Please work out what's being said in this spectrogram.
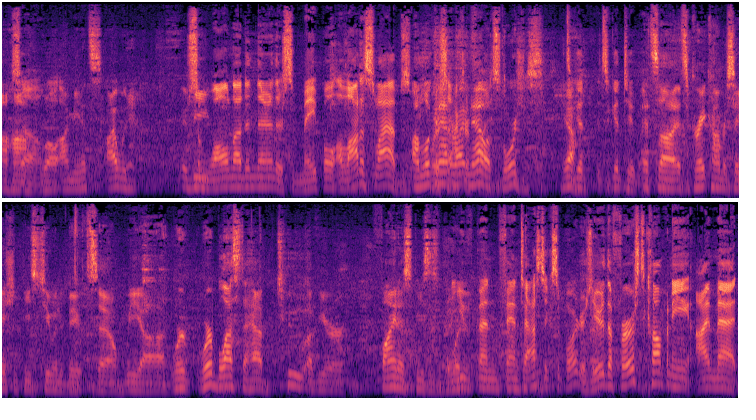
Uh-huh. So well, I mean, it's. I would. It'd some be, walnut in there. There's some maple. A lot of slabs. I'm looking at it right now. It's gorgeous. It's yeah. a good. It's a good tube. It's uh, it's a great conversation piece too in the booth. So we uh, we're we're blessed to have two of your finest pieces of wood. You've been fantastic supporters. You're the first company I met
